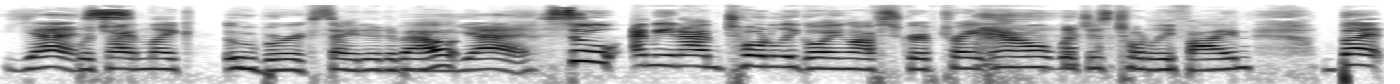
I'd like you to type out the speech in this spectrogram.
yes. which I'm like uber excited about. Yes. So, I mean, I'm totally going off script right now, which is totally fine. But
